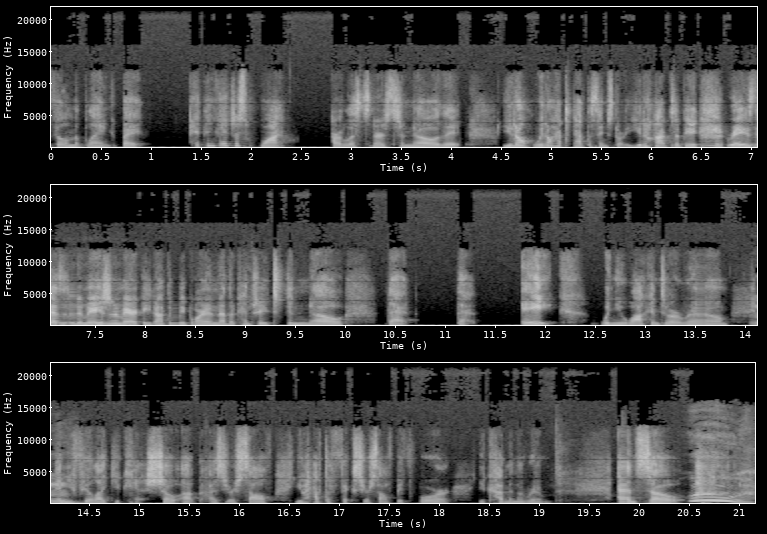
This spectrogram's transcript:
fill in the blank. But I think I just want our listeners to know that you don't we don't have to have the same story you don't have to be raised as an asian american you don't have to be born in another country to know that that ache when you walk into a room mm. and you mm. feel like you can't show up as yourself you have to fix yourself before you come in the room and so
